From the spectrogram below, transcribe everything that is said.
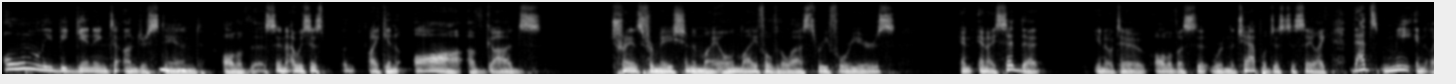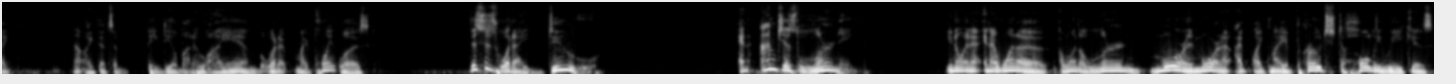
only beginning to understand mm-hmm. all of this. And I was just like in awe of God's transformation in my own life over the last three, four years. And and I said that, you know, to all of us that were in the chapel just to say, like, that's me. And like, not like that's a big deal about who I am, but what I, my point was, this is what I do. And I'm just learning. you know, and I, and I want to I want to learn more and more. And I, I like my approach to Holy Week is,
